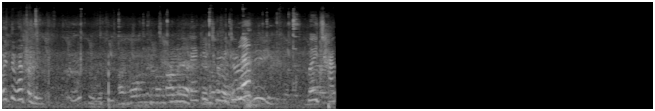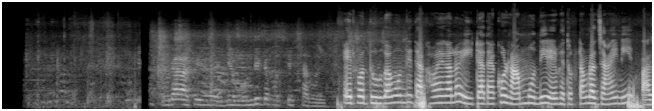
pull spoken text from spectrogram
ওই তো ভেতরে ওরা কি যে মন্দিরটা প্রতিষ্ঠা করেছে এরপর দুর্গা মন্দির দেখা হয়ে গেল। এইটা দেখো, রাম মন্দির। এর ভেতরটা আমরা যাইনি। পাশ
